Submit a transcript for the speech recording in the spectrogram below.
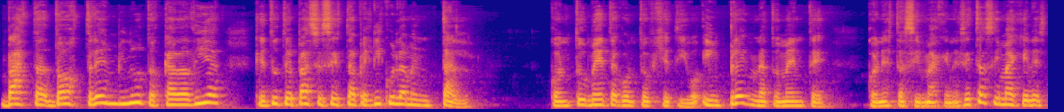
Basta dos, tres minutos cada día que tú te pases esta película mental con tu meta, con tu objetivo. Impregna tu mente con estas imágenes. Estas imágenes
